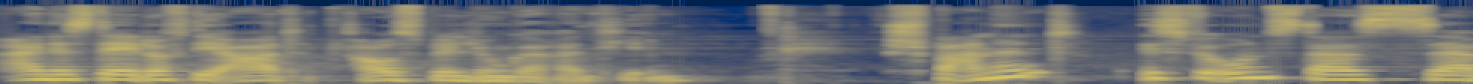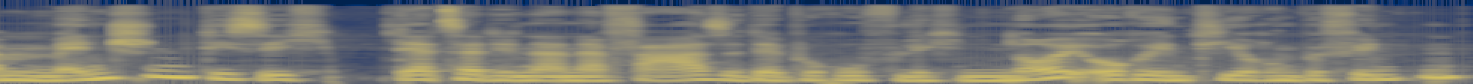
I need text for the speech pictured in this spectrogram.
eine State-of-the-Art-Ausbildung garantieren. Spannend ist für uns, dass ähm, Menschen, die sich derzeit in einer Phase der beruflichen Neuorientierung befinden,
